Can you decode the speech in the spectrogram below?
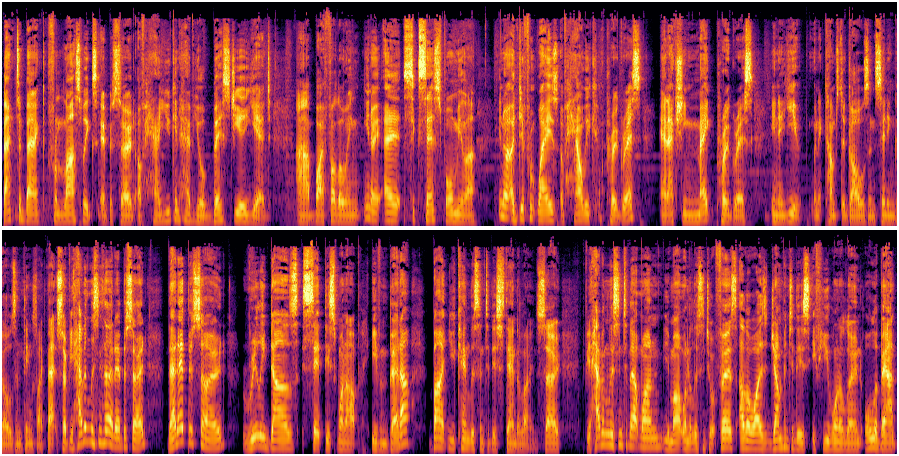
back to back from last week's episode of how you can have your best year yet uh, by following, you know, a success formula, you know, a different ways of how we can progress and actually make progress in a year when it comes to goals and setting goals and things like that. So if you haven't listened to that episode, that episode really does set this one up even better, but you can listen to this standalone. So if you haven't listened to that one, you might want to listen to it first. Otherwise, jump into this if you want to learn all about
